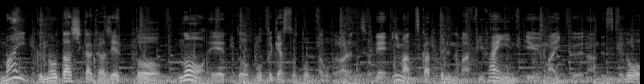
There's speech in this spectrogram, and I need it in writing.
マイクの確かガジェットの、えーと、ポッドキャストを撮ったことがあるんですよね。今使ってるのが FIFINE っていうマイクなんですけど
